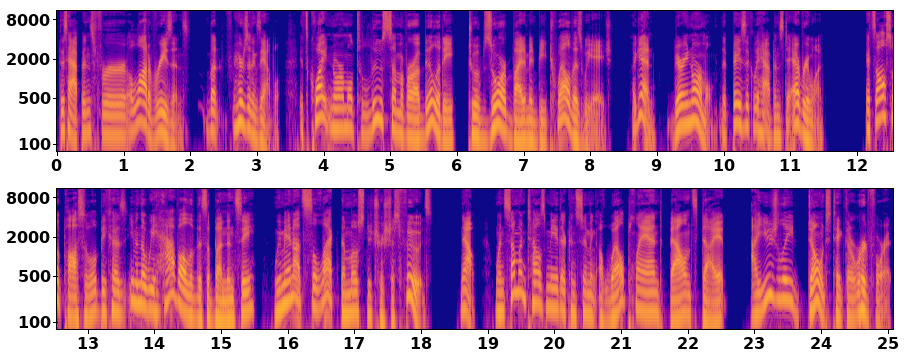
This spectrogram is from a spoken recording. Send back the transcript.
This happens for a lot of reasons, but here's an example. It's quite normal to lose some of our ability to absorb vitamin B12 as we age. Again, very normal. It basically happens to everyone. It's also possible because even though we have all of this abundancy, we may not select the most nutritious foods. Now, when someone tells me they're consuming a well planned, balanced diet, I usually don't take their word for it.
